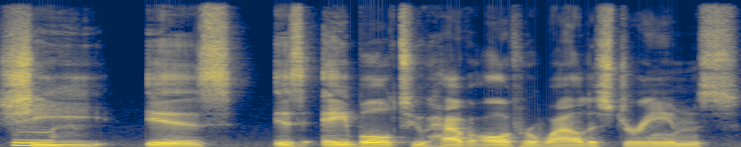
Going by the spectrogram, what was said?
she mm. is is able to have all of her wildest dreams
